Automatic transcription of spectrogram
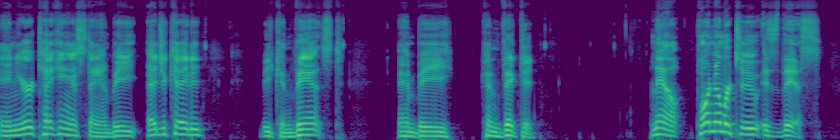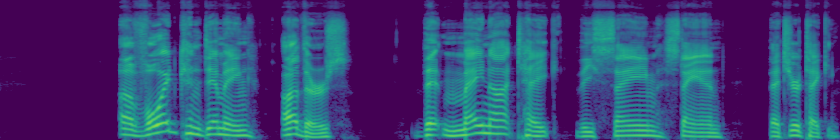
And you're taking a stand. Be educated, be convinced, and be convicted. Now, point number two is this avoid condemning others that may not take the same stand that you're taking.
